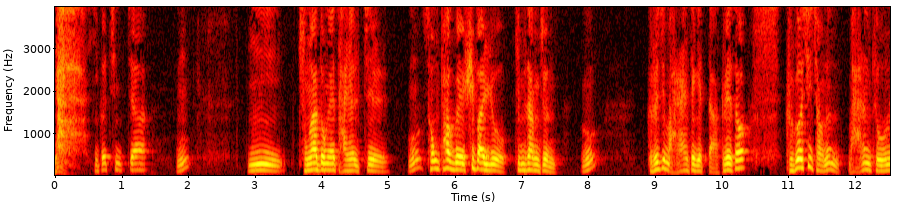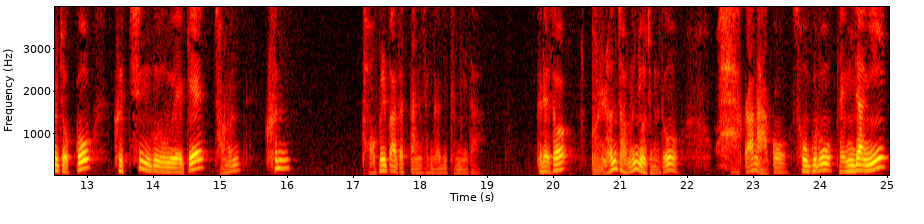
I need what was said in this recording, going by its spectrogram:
야, 이거 진짜 응? 이 중화동의 다혈질, 응? 송파구의 휘발유, 김상준, 응? 그러지 말아야 되겠다. 그래서 그것이 저는 많은 교훈을 줬고 그 친구에게 저는 큰 덕을 받았다는 생각이 듭니다. 그래서 물론 저는 요즘도 화가 나고 속으로 굉장히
